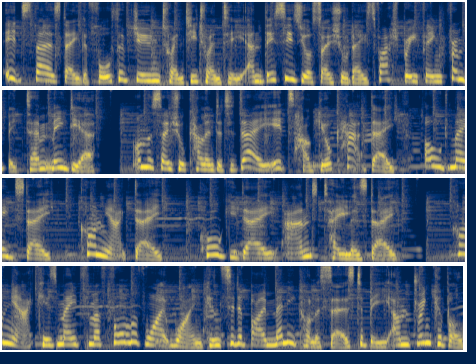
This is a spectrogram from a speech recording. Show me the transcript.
It's Thursday, the 4th of June 2020, and this is your Social Days flash briefing from Big Tent Media. On the social calendar today, it's Hug Your Cat Day, Old Maid's Day, Cognac Day, Corgi Day, and Taylor's Day. Cognac is made from a form of white wine considered by many connoisseurs to be undrinkable.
